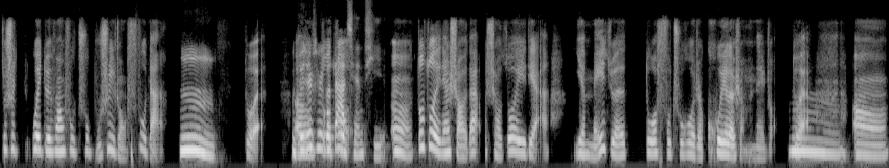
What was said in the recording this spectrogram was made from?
就是为对方付出不是一种负担。嗯，对，我觉得这是一个大前提。嗯，多做一点，少带少做一点，也没觉得多付出或者亏了什么那种。对，嗯。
